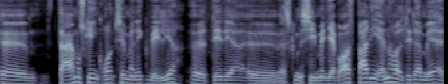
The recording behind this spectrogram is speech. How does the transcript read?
øh, der er måske en grund til, at man ikke vælger øh, det der, øh, hvad skal man sige. Men jeg vil også bare lige anholde det der med, at,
